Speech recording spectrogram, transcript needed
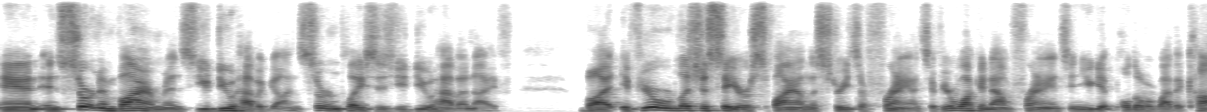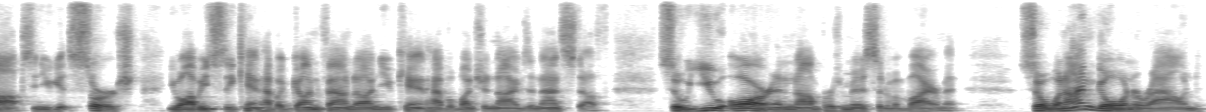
And in certain environments, you do have a gun. Certain places, you do have a knife. But if you're, let's just say you're a spy on the streets of France, if you're walking down France and you get pulled over by the cops and you get searched, you obviously can't have a gun found on you, can't have a bunch of knives and that stuff. So you are in a non permissive environment. So when I'm going around,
